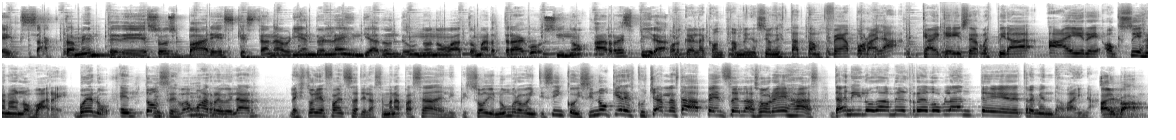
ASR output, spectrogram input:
Exactamente, de esos bares que están abriendo en la India donde uno no va a tomar trago, sino a respirar. Porque la contaminación está tan fea por allá que hay que irse a respirar aire, oxígeno en los bares. Bueno, entonces vamos a revelar la historia falsa de la semana pasada, el episodio número 25. Y si no quiere escucharla, tápense las orejas. Danilo, dame el redoblante de tremenda vaina. Ahí va.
